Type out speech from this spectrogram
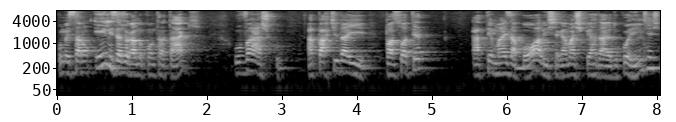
começaram eles a jogar no contra-ataque. O Vasco, a partir daí, passou até a ter mais a bola e chegar mais perto da área do Corinthians,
